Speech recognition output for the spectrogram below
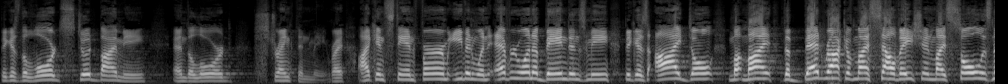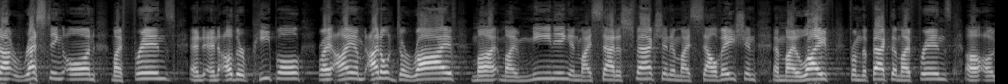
because the Lord stood by me and the Lord strengthen me, right? I can stand firm even when everyone abandons me because I don't, my, my, the bedrock of my salvation, my soul is not resting on my friends and, and other people, right? I am, I don't derive my, my meaning and my satisfaction and my salvation and my life from the fact that my friends uh,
